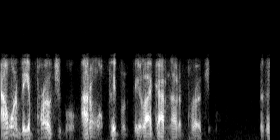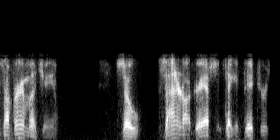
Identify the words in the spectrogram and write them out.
I want to be approachable. I don't want people to feel like I'm not approachable because I very much am. So signing autographs and taking pictures,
